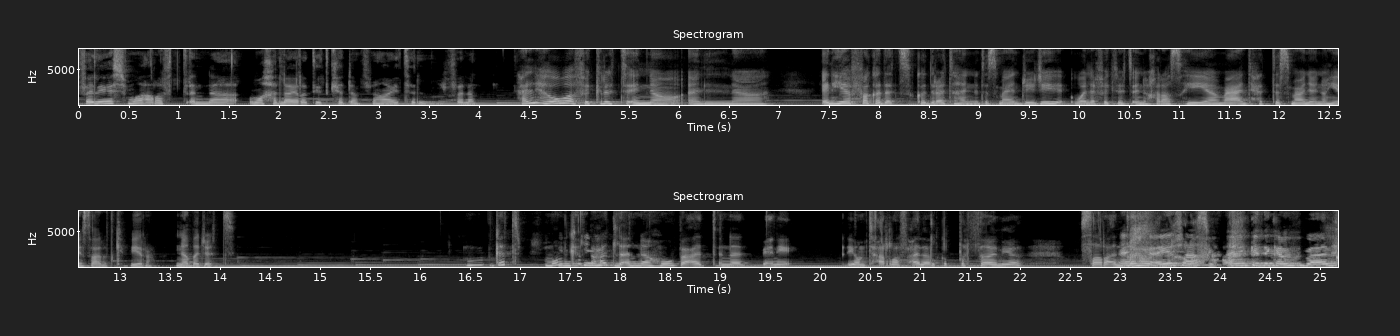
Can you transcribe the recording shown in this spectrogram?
فليش ما عرفت إنه ما خلاه يرد يتكلم في نهاية الفيلم هل هو فكرة إنه ال يعني هي فقدت قدرتها إنه تسمع جيجي ولا فكرة إنه خلاص هي ما عاد حتسمع لأنه هي صارت كبيرة نضجت قلت ممكن. بعد لأنه هو بعد إنه يعني يوم تعرف على القطة الثانية صار عنده أيوة حالة أيوة خلاص صح. أنا كذا كان في بالي.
